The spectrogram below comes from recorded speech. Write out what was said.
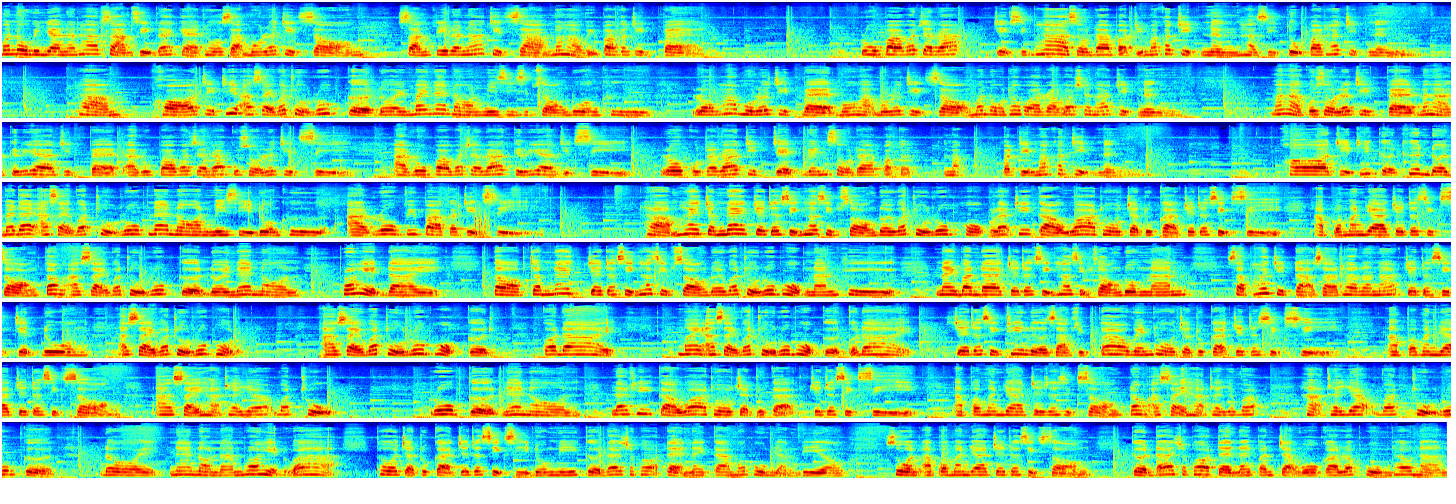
มโนวิญญาณธาตุ30 ได้แก่โทสะมูลจิต 2 สันติรณจิต 3 มหาวิปากจิต 8 รูปาวจระจิต 15 โสดาปฏิมัคจิต 1หัสสิตุปาทจิต 1 ถามขอจิตที่อาศัยวัตถุรูปเกิดโดยไม่แน่นอนมี 42 ดวงคือ โลภะมูลจิต 8 โมหะมูลจิต 2 มโนทวารวัชนะจิต 1 มหากุศลจิต 8 มหากิริยาจิต 8 อรูปาวจรกุศลจิต 4 อรูปาวจรกิริยาจิต 4 โลกุตระจิต 7 เว้นโสดาปกมักปฏิมัคจิต1คอจิตที่เกิดขึ้นโดยไม่ได้อาศัยวัตถุรูปแน่นอนมีสีดวงคืออารูปวิปากจิต4ถามให้จำแนกเจตสิก52 โดยวัตถุรูป 6 และที่กล่าวว่าโทจตุกะเจตสิก4 อัปปมัญญาเจตสิก2ต้องอาศัยวัตถุรูปเกิดโดยแน่นอน เพราะเหตุใด ตอบจำแนกเจตสิก52 โดยวัตถุรูป 6 นั้นคือ ในบรรดาเจตสิก52 ดวงนั้นสัพพจิตตสาธารณะเจตสิก7ดวง อาศัยวัตถุรูป6อาศัยวัตถุรูป 6 เกิดก็ได้ ไม่อาศัยวัตถุรูป 6 เกิดก็ได้ เจตสิกที่เหลือ 39 เว้นโทจตุกะเจตสิก4 อัปปมัญญาเจตสิก2องอาศัยหาทายวัตถุ รูปเกิดแน่นอน และที่กล่าวว่าโทจตุกะเจตสิก4อัปปมัญญาเจตสิก2ต้องอาศัยหาทยวะหาทายวัตถุรูปเกิด โดยแน่นอนนั้นเพราะเหตุว่าโทจตุกะเจตสิกสี่ดวงนี้เกิดได้เฉพาะแต่ในกามภูมิอย่างเดียว ส่วนอัปปมัญญาเจตสิกสอง เกิดได้เฉพาะแต่ในปัญจโวการภูมิเท่านั้น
